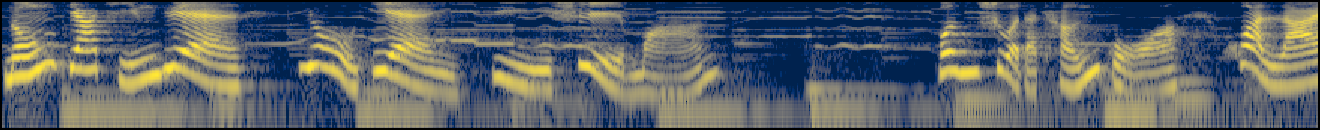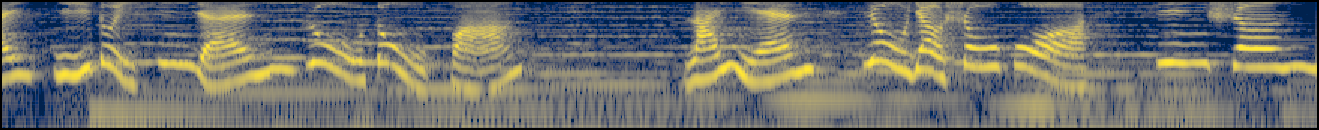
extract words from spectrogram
农家庭院又见喜事忙。丰硕的成果换来一对新人入洞房，来年又要收获新生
